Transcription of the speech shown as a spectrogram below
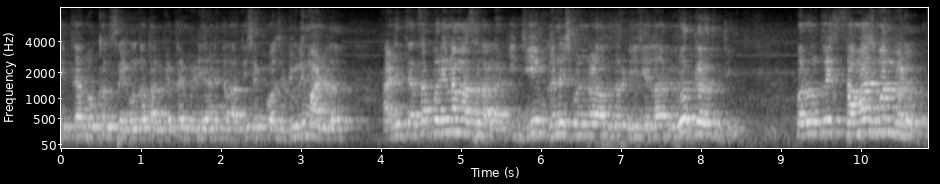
तिथल्या लोकल श्रीगोंदा तालुक्यातल्या मीडियाने त्याला अतिशय पॉझिटिव्हली मांडलं. आणि त्याचा परिणाम असा झाला की जी गणेश मंडळ अगोदर डीजेला विरोध करत होती. परंतु एक समाजमन घडवलं.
